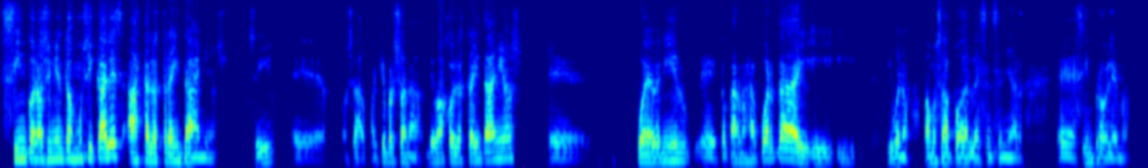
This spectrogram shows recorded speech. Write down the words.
sin conocimientos musicales hasta los 30 años. ¿sí? o sea, cualquier persona debajo de los 30 años puede venir, eh, tocarnos la puerta y, bueno, vamos a poderles enseñar eh, sin problema.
